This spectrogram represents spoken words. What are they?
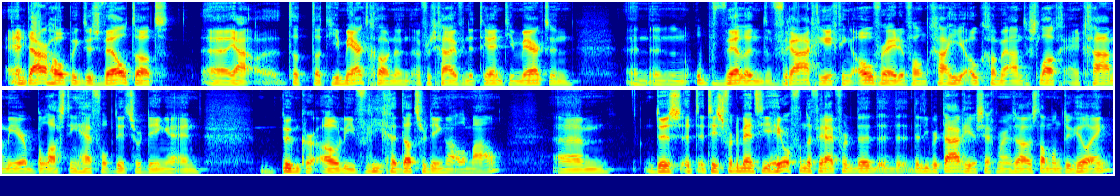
en daar hoop ik dus wel dat... Uh, ja, dat, dat je merkt gewoon een, een verschuivende trend. Je merkt een een, een, opwellende vraag richting overheden van ga hier ook gewoon mee aan de slag en ga meer belasting heffen op dit soort dingen en bunkerolie, vliegen, dat soort dingen allemaal. Um, dus het, het is voor de mensen die heel erg van de vrijheid, voor de, de, de, libertariërs zeg maar en zo, is het allemaal natuurlijk heel eng.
